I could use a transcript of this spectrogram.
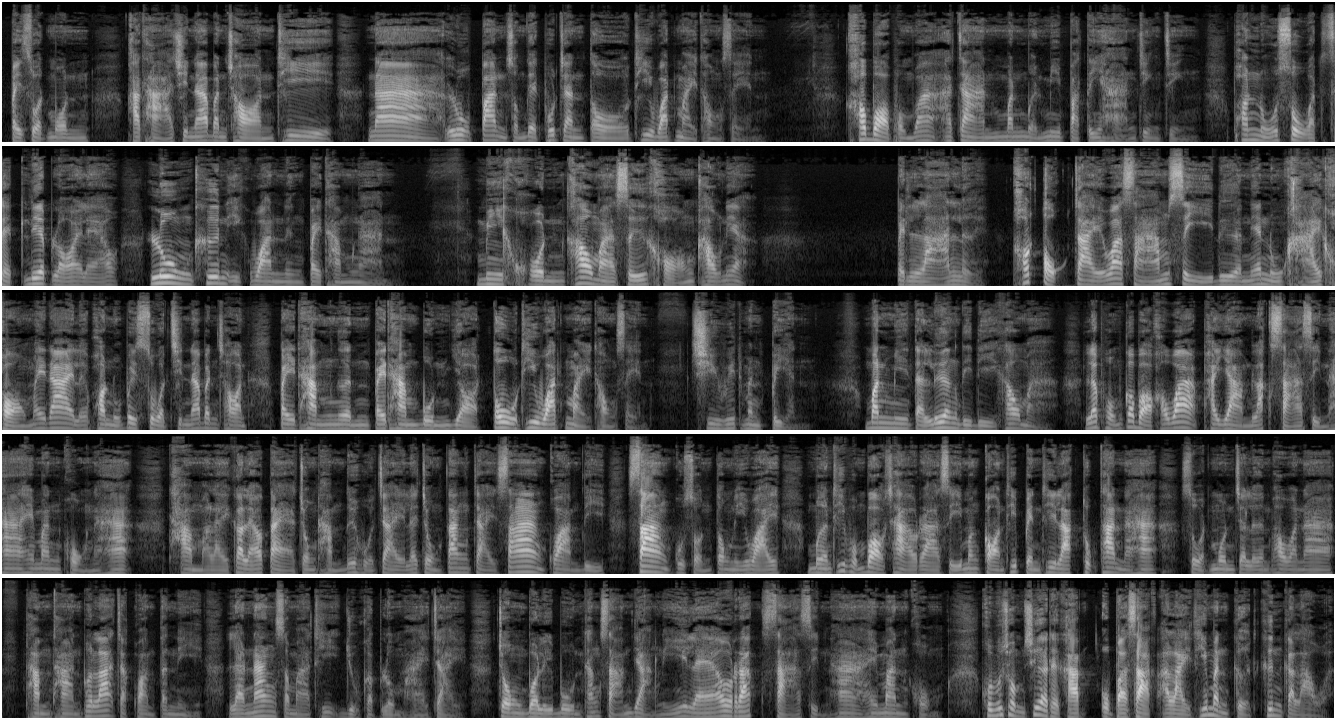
ไปสวดมนต์คาถาชินะบัญชรที่หน้ารูปปั้นสมเด็จพุทธจันโตที่วัดใหม่ทองเสนเขาบอกผมว่าอาจารย์มันเหมือนมีปาฏิหาริย์จริง ๆ พอหนูสวดเสร็จเรียบร้อยแล้วรุ่งขึ้นอีกวันหนึ่งไปทำงาน มีคนเข้ามาซื้อของเขาเนี่ย เป็นล้านเลย เขาตกใจว่าสามสี่เดือนเนี่ยหนูขายของไม่ได้เลย พอหนูไปสวดชินบัญชร ไปทำเงินไปทำบุญหยอดตู้ที่วัดใหม่ทองเสนชีวิตมันเปลี่ยน มันมีแต่เรื่องดีๆเข้ามา แล้วผมก็บอกเขาว่าพยายามรักษาศีลห้าให้มั่นคงนะฮะทำอะไรก็แล้วแต่จงทำด้วยหัวใจและจงตั้งใจสร้างความดี สร้างกุศลตรงนี้ไว้ เหมือนที่ผมบอกชาวราศีมังกรที่เป็นที่รักทุกท่านนะฮะสวดมนต์เจริญภาวนาทำทานเพื่อละจากความตนหนีและนั่งสมาธิอยู่กับลมหายใจ จงบริบูรณ์ทั้ง 3 อย่างนี้แล้วรักษาศีลห้าให้มั่นคง คุณผู้ชมเชื่อเถอะครับ อุปสรรคอะไรที่มันเกิดขึ้นกับเราอะ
